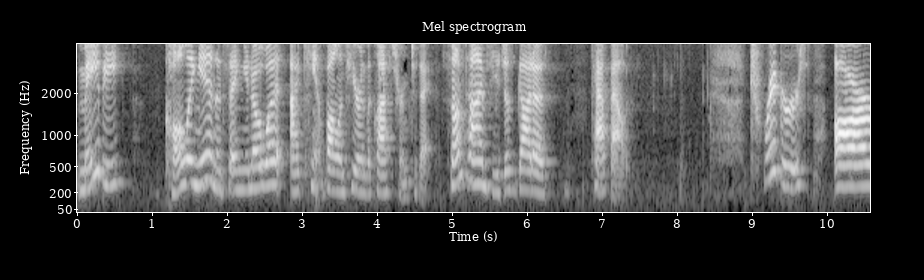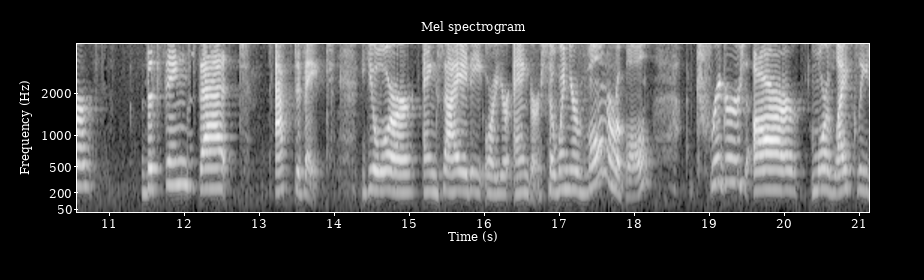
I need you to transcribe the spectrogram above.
Maybe calling in and saying, you know what, I can't volunteer in the classroom today. Sometimes you just gotta tap out. Triggers are the things that activate your anxiety or your anger. So when you're vulnerable, triggers are more likely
